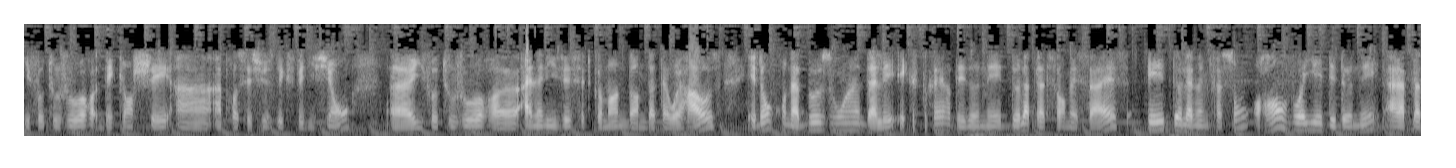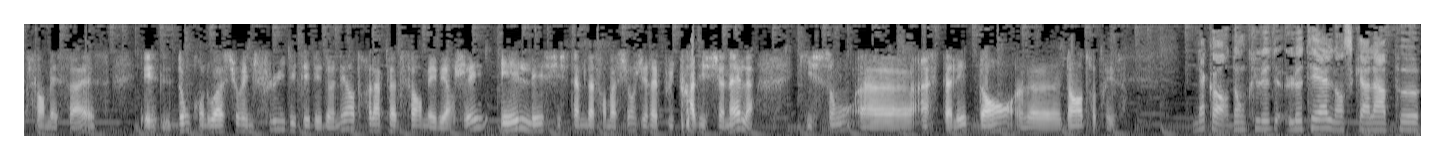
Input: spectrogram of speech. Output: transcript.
il faut toujours déclencher un, processus d'expédition, euh, il faut toujours euh, analyser cette commande dans le data warehouse et donc on a besoin d'aller extraire des données de la plateforme SAS et de la même façon renvoyer des données à la plateforme SAS et donc, on doit assurer une fluidité des données entre la plateforme hébergée et les systèmes d'information, je dirais, plus traditionnels qui sont euh, installés dans l'entreprise. D'accord, donc l'ETL dans ce cas-là peut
